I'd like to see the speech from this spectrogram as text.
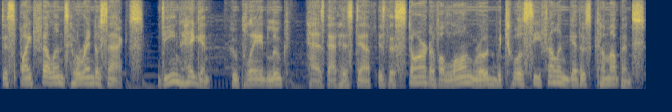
Despite Phelan's horrendous acts, Dean Fagan, who played Luke, has that his death is the start of a long road which will see Phelan get his comeuppance.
